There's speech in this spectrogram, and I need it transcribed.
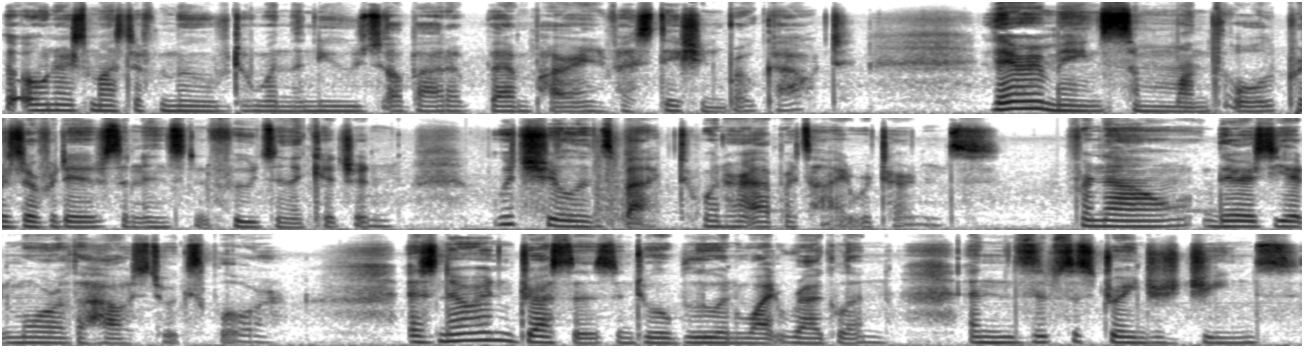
The owners must have moved when the news about a vampire infestation broke out. There remains some month old preservatives and instant foods in the kitchen, which she'll inspect when her appetite returns. For now, there's yet more of the house to explore. As Niryn dresses into a blue and white raglan and zips a stranger's jeans,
